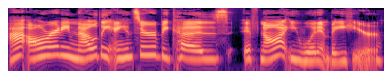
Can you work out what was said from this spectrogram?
I already know the answer because if not, you wouldn't be here.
